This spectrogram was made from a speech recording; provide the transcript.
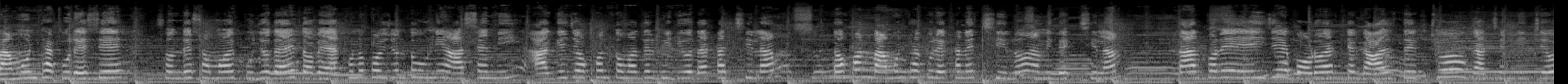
বামন ঠাকুর এসে সন্ধ্যের সময় পুজো দেয়, তবে এখনও পর্যন্ত উনি আসেননি। আগে যখন তোমাদের ভিডিও দেখাচ্ছিলাম, তখন বামুন ঠাকুর এখানে ছিল, আমি দেখছিলাম। তারপরে এই যে বড় একটা গাছ দেখছ, গাছের নিচেও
